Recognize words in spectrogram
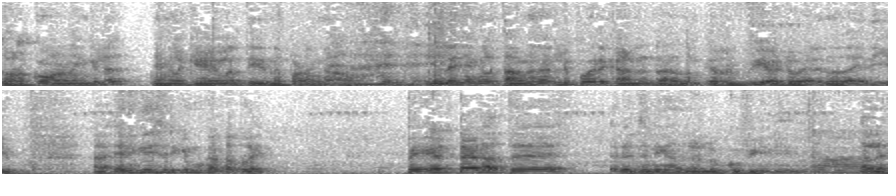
തുറക്കുവാണെങ്കിൽ ഞങ്ങൾ കേരളത്തിൽ ഇരുന്ന് പടം കാണും. ഇല്ല ഞങ്ങൾ തമിഴ്നാട്ടിൽ പോയി കണ്ടിട്ടാണ് റിവ്യൂ ആയിട്ട് വരുന്നതായിരിക്കും. എനിക്ക് ശരിക്കും കണ്ടപ്പോഴേ പേട്ടയുടെ അകത്തെ രജനീകാന്തിന്റെ ലുക്ക് ഫീൽ ചെയ്തു അല്ലെ?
